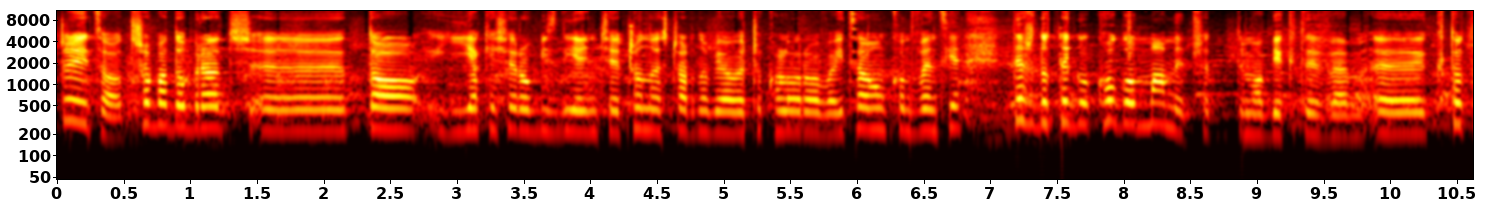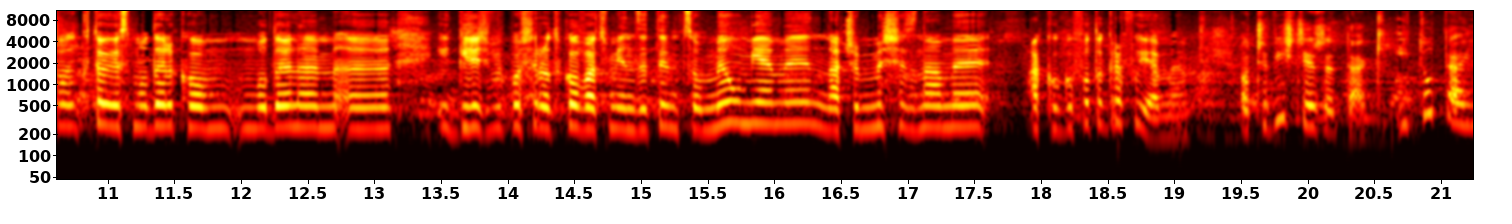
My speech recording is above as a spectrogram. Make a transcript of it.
Czyli co, trzeba dobrać e, to, jakie się robi zdjęcie, czy ono jest czarno-białe, czy kolorowe i całą konwencję też do tego, kogo mamy przed tym obiektywem, e, kto, to, kto jest modelką, modelem e, i gdzieś wypośrodkować między tym, co my umiemy, na czym my się znamy, a kogo fotografujemy. Oczywiście, że tak. I tutaj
